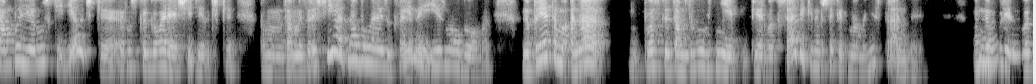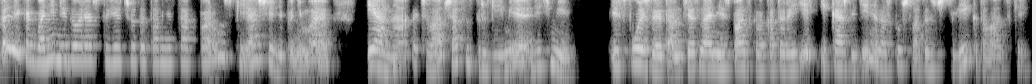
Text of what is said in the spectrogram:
там были русские девочки, русскоговорящие девочки, по-моему, там из России одна была, из Украины и из Молдовы. Но при этом она после там двух дней первых в садике написала, говорит, мама, не странная. Ну, блин, вот они как бы, они мне говорят, что я что-то там не так по-русски, я вообще не понимаю. И она начала общаться с другими детьми, используя там те знания испанского, которые есть, и каждый день она слушала от учителей каталанский.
